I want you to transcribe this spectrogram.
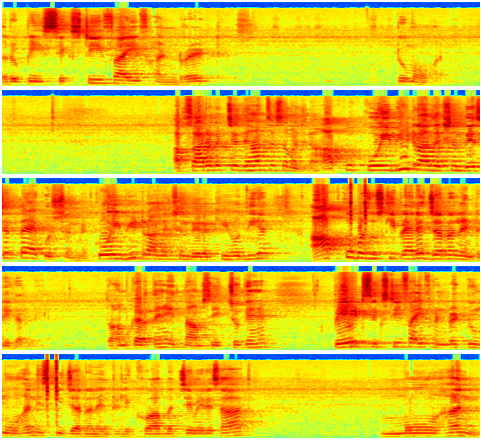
rupee sixty five hundred to Mohan अब सारे बच्चे ध्यान से समझना, आपको कोई भी ट्रांजेक्शन दे सकता है क्वेश्चन में, कोई भी ट्रांजेक्शन दे रखी होती है, आपको बस उसकी पहले जर्नल एंट्री करनी है। तो हम करते हैं, इतना हम सीख चुके हैं। पेड 6500 टू मोहन इसकी जर्नल एंट्री लिखो आप बच्चे मेरे साथ। मोहन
